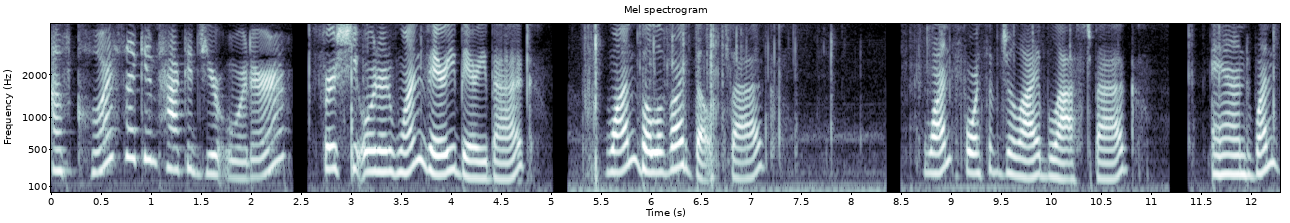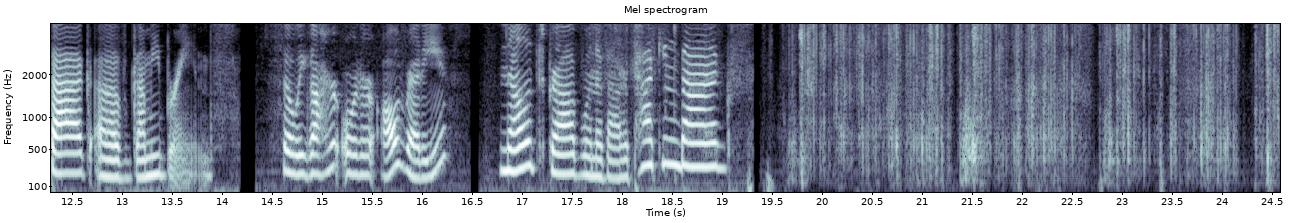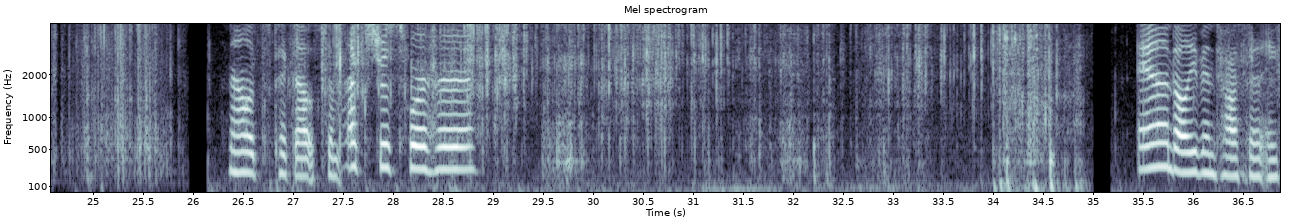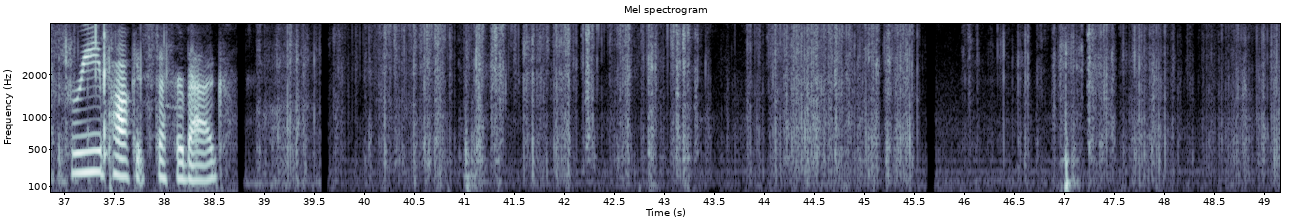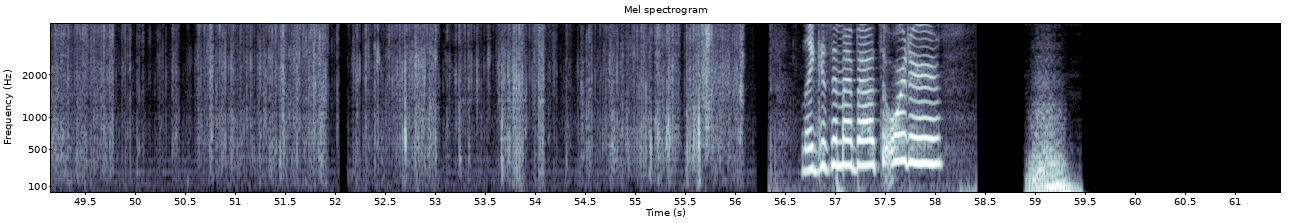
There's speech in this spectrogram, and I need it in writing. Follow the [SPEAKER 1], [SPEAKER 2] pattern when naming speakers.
[SPEAKER 1] Of course, I can package your order. First, she ordered one Very Berry bag, one Boulevard Belts bag, one Fourth of July Blast bag, and one bag of gummy brains. So we got her order all ready. Now let's grab one of our packing bags. Now let's pick out some extras for her. And I'll even toss in a free pocket stuffer bag. Link is in my about to order.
